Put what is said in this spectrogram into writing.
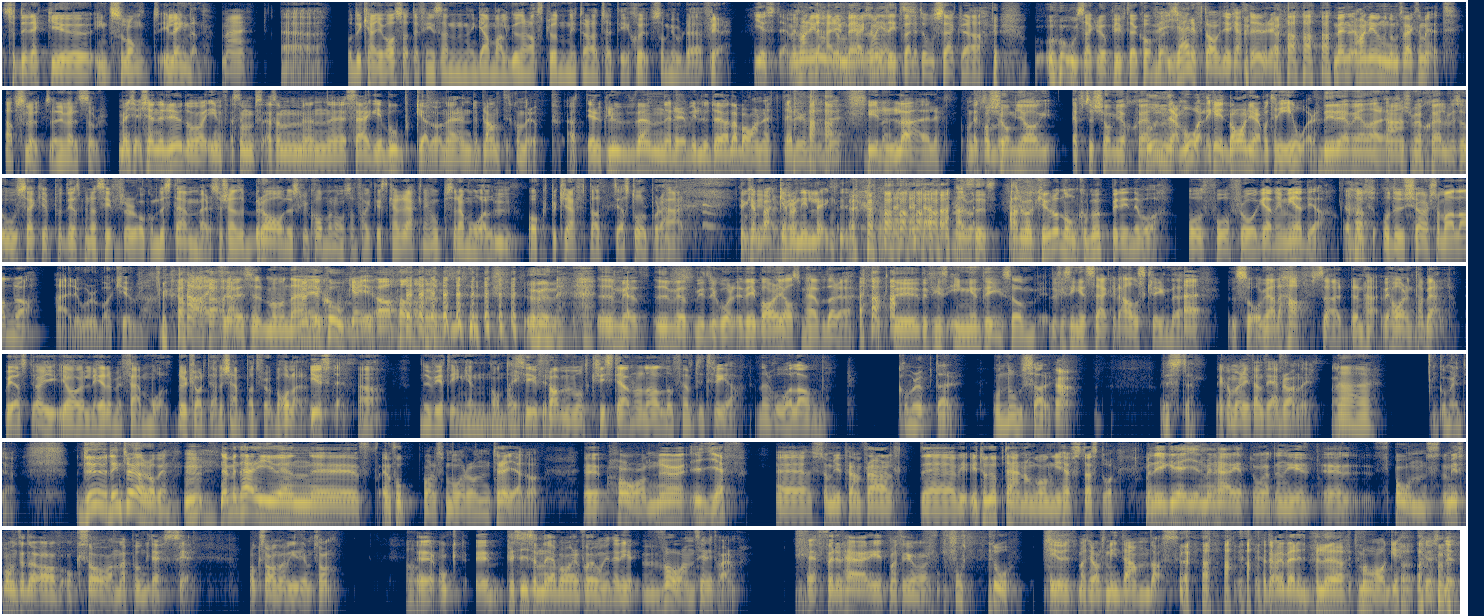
Så det räcker ju inte så långt i längden. Nej. Eh, och det kan ju vara så att det finns en gammal Gunnar Asplund 1937 som gjorde fler. Just det, men har ni Det här är väldigt, väldigt osäkra, osäkra uppgifter jag kommer. Djärvt av dig att kasta ur det. Men har ni ungdomsverksamhet? Absolut, den är väldigt stor. Men känner du då, som, som en eh, Sergej Bubka då, när en Duplantis kommer upp, att är du kluven eller vill du döda barnet eller vill du hylla? Eller, om det kommer Eftersom jag, eftersom jag själv... 100 mål, det kan ju ett barn göra på tre år. Det är det jag menar. Eftersom jag själv är så osäker på dels mina siffror och om det stämmer så känns det bra om det skulle komma någon som faktiskt kan räkna ihop sina mål och bekräfta att jag står på det här. Du kan backa från din lögn. Precis. Ja, det var kul om någon kom upp i din nivå och få frågan i media. Och du, och du kör som alla andra. Nej det vore bara kul. Du så man, nej. Men du kokar ju. Ja. Men, I och med, i och med att mitt rekord, det är bara jag som hävdar det. Och det, det finns ingenting som, det finns inget säkert alls kring det. Så om jag hade haft så här, den här, vi har en tabell och jag, jag, jag leder med fem mål. Då är det klart att jag hade kämpat för att behålla den. Just det. Ja, nu vet ingen någonting. ser ju fram emot Cristiano Ronaldo 53 när Haaland kommer upp där och nosar. Ja, Just det, det kommer han inte hantera bra. Nej. Nej. det kommer inte jag. Du, din tröja Robin. Mm. Nej men det här är ju en, eh, en fotbollsmorgontröja då. Eh, Hanö IF. Eh, som ju framförallt, vi, tog upp det här någon gång i höstas då. Men det är grejen med den här är då att den är spons, de är sponsrade av Oxana.se. Oxana Williamson. Eh, och eh, precis som när jag var den förra gången, den är vansinnigt varm. Eh, för det här är ett material, foto är ju ett material som inte andas. Jag har ju väldigt blöt mage just nu.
